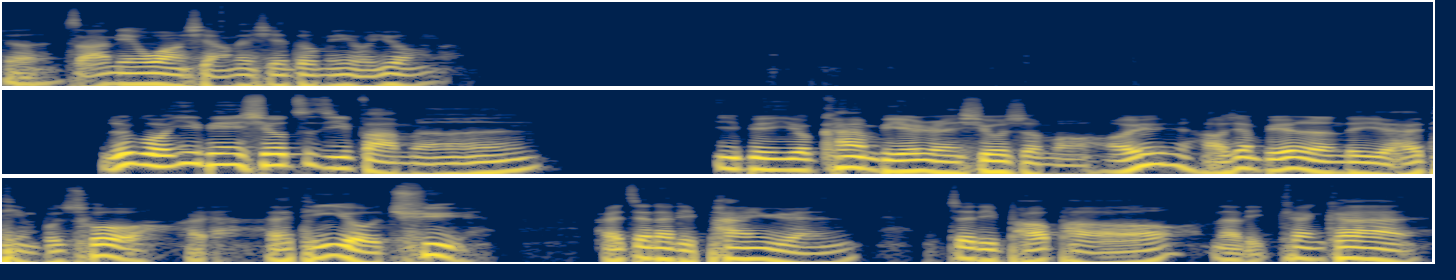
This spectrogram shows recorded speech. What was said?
了，杂念妄想那些都没有用了。如果一边修自己法门，一边又看别人修什么，哎，好像别人的也还挺不错，还还挺有趣，还在那里攀缘，这里跑跑，那里看看，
